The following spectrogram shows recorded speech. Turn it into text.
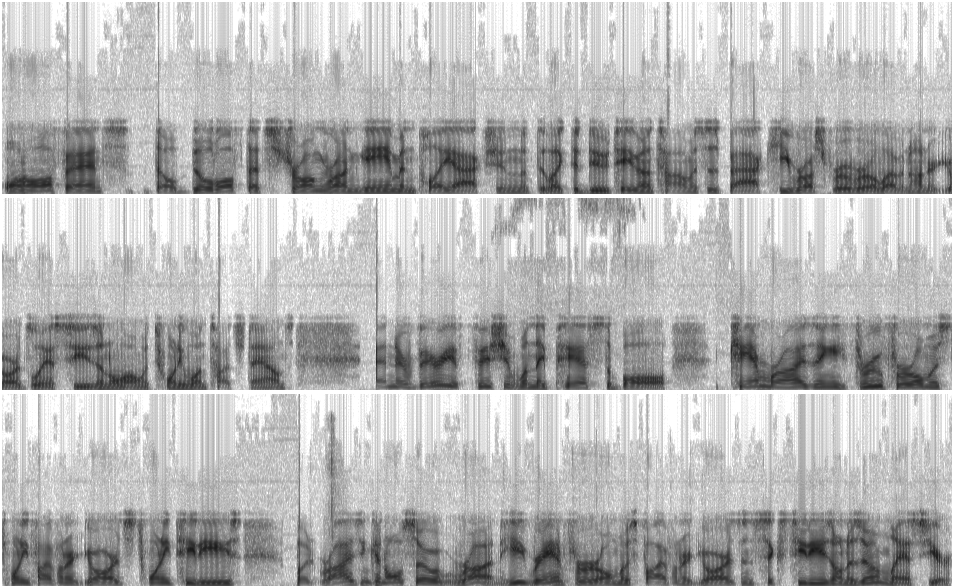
On offense, they'll build off that strong run game and play action that they like to do. Tavion Thomas is back. He rushed for over 1,100 yards last season, along with 21 touchdowns. And they're very efficient when they pass the ball. Cam Rising, he threw for almost 2,500 yards, 20 TDs. But Rising can also run. He ran for almost 500 yards and six TDs on his own last year.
